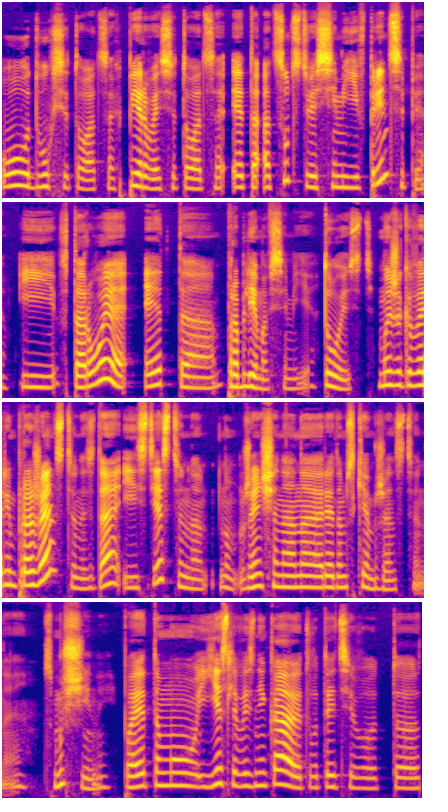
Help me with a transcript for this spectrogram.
о двух ситуациях. Первая ситуация — это отсутствие семьи в принципе, и второе — это проблема в семье. То есть мы же говорим про женственность, да, и, естественно, ну, женщина, она рядом с кем женственная? С мужчиной. Поэтому если возникают вот эти вот э,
